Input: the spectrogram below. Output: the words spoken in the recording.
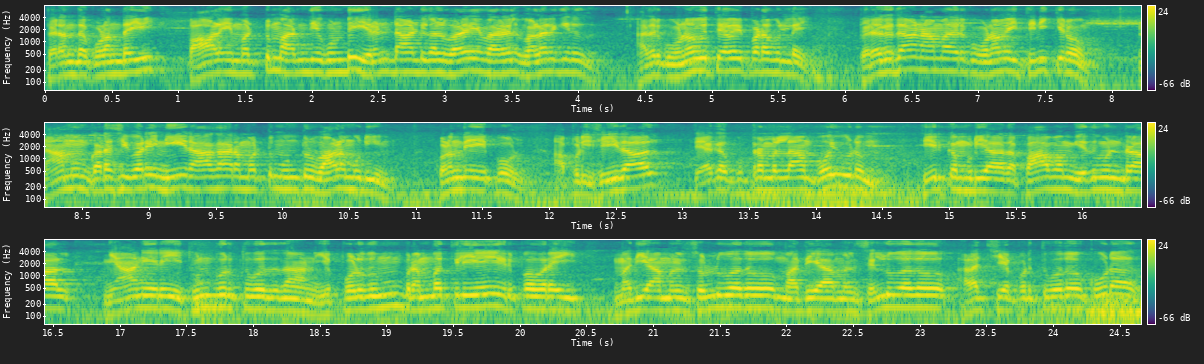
பிறந்த குழந்தை பாலை மட்டும் அருந்திய கொண்டு இரண்டு ஆண்டுகள் வரை வள- வளர்கிறது. அதற்கு உணவு தேவைப்படவில்லை. பிறகுதான் நாம் அதற்கு உணவை திணிக்கிறோம். நாமும் கடைசி வரை நீர் ஆகாரம் மட்டும் ஒன்று வாழ முடியும். குழந்தையைப் போல். அப்படி செய்தால் தேக குற்றமெல்லாம் போய்விடும். தீர்க்க முடியாத பாவம் எதுவென்றால் ஞானியரை துன்புறுத்துவதுதான். எப்பொழுதும் பிரம்மத்திலேயே இருப்பவரை மதியாமல் சொல்லுவதோ மதியாமல் செல்லுவதோ அலட்சியப்படுத்துவதோ கூடாது.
